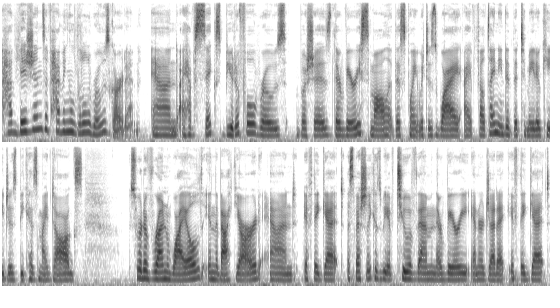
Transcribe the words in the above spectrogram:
have visions of having a little rose garden. And I have six beautiful rose bushes. They're very small at this point, which is why I felt I needed the tomato cages because my dogs sort of run wild in the backyard. And if they get, especially because we have two of them and they're very energetic, if they get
